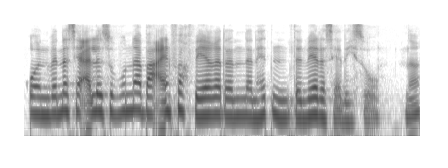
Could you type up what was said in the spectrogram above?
Und wenn das ja alles so wunderbar einfach wäre, dann, dann hätten, dann wäre das ja nicht so. Ne?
